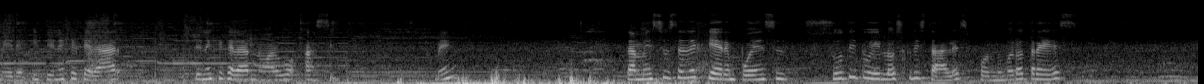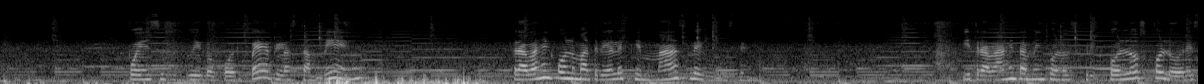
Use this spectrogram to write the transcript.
Miren y tiene que quedar tiene que quedarnos algo así. Ven también si ustedes quieren pueden sustituir los cristales por número 3 pueden sustituirlo por perlas también. Trabajen con los materiales que más les gusten. Y trabajen también con los, con los colores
